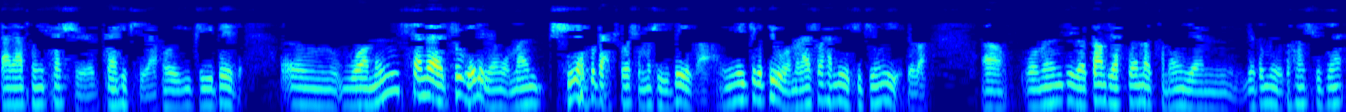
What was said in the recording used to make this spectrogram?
大家从一开始在一起，然后一直一辈子。嗯，我们现在周围的人，我们谁也不敢说什么是一辈子啊，因为这个对我们来说还没有去经历，对吧？啊，我们这个刚结婚的，可能也也都没有多长时间。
